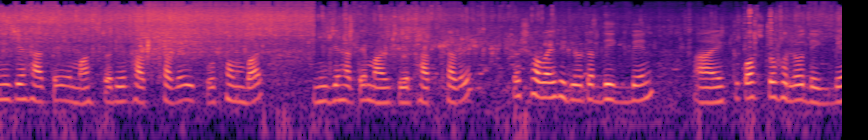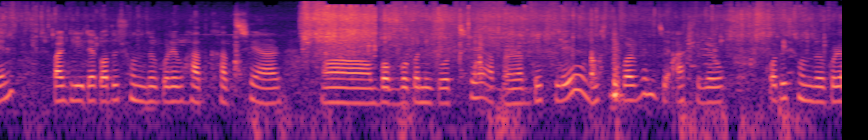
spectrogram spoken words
নিজে হাতে এই মাছটা দিয়ে ভাত খাবে। এই প্রথমবার নিজে হাতে মাছ দিয়ে ভাত খাবে। তো সবাই ভিডিওটা দেখবেন একটু কষ্ট হলেও দেখবেন। পাগলিটা কত সুন্দর করে ভাত খাচ্ছে আর বকবকানি করছে। আপনারা দেখলে বুঝতে পারবেন যে আসলেও কত সুন্দর করে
